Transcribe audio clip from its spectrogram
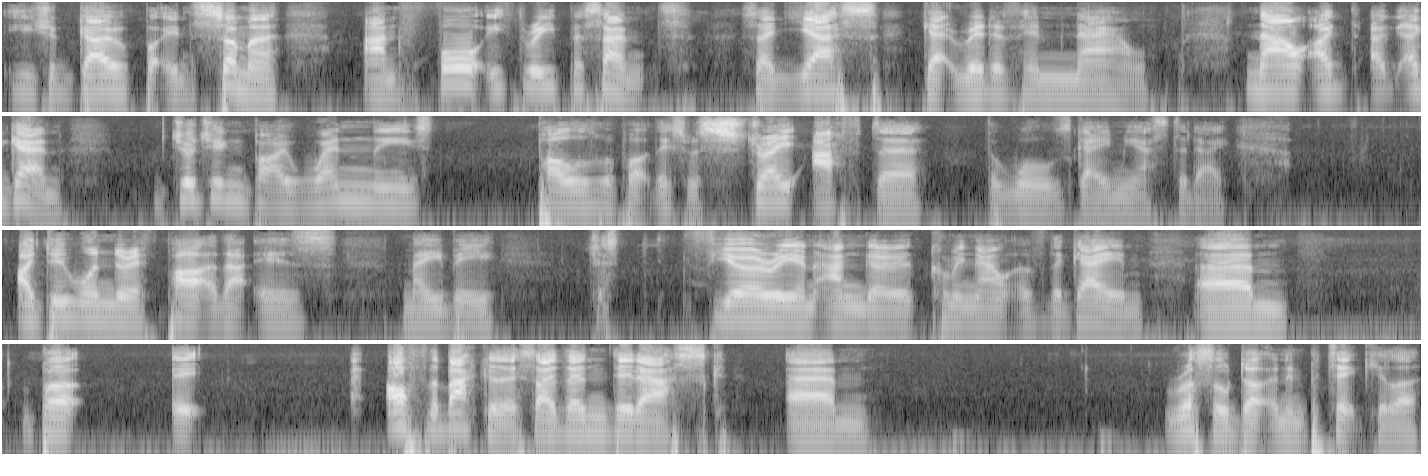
he should go, but in summer, and 43% said yes, get rid of him now. Now, I, I- again, judging by when these polls were put, this was straight after the Wolves game yesterday. I do wonder if part of that is maybe just fury and anger coming out of the game. Um, but it, off the back of this, I then did ask um, Russell Dutton in particular,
